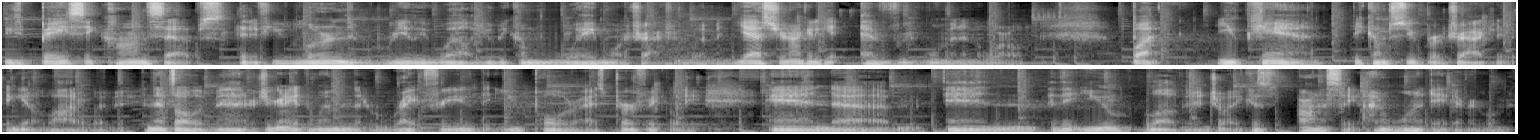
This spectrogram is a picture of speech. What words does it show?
these basic concepts that if you learn them really well, you'll become way more attractive to women. Yes, you're not going to get every woman in the world, But you can become super attractive and get a lot of women. And that's all that matters. You're going to get the women that are right for you, that you polarize perfectly, and um, and that you love and enjoy. Because honestly, I don't want to date every woman.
